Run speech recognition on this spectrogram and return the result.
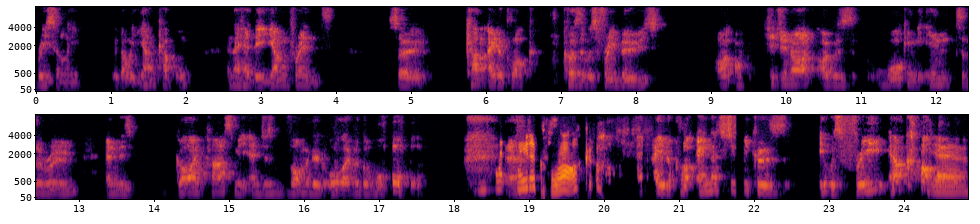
recently with a young couple, and they had their young friends so come eight o'clock, because it was free booze, I, I kid you not, I was walking into the room and this guy passed me and just vomited all over the wall. At eight o'clock. At eight o'clock. And that's just because it was free alcohol. Yeah.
